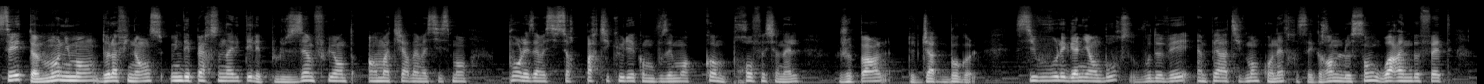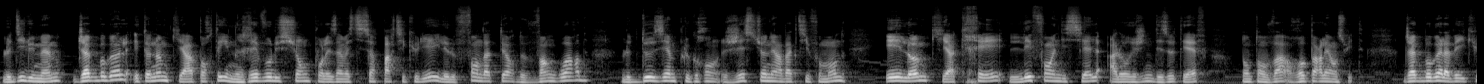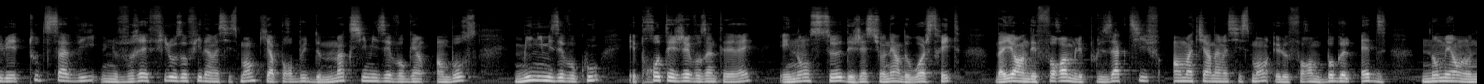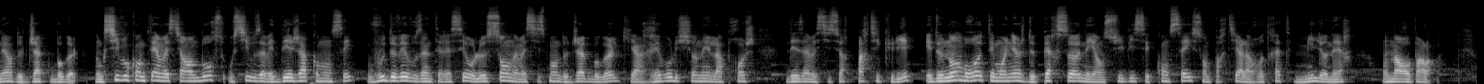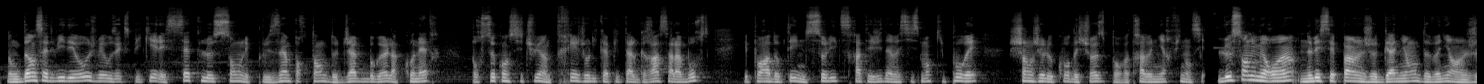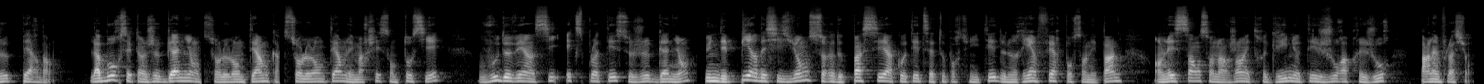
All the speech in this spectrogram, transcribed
C'est un monument de la finance, une des personnalités les plus influentes en matière d'investissement pour les investisseurs particuliers comme vous et moi, comme professionnels. Je parle de Jack Bogle. Si vous voulez gagner en bourse, vous devez impérativement connaître ces grandes leçons. Warren Buffett le dit lui-même. Jack Bogle est un homme qui a apporté une révolution pour les investisseurs particuliers. Il est le fondateur de Vanguard, le deuxième plus grand gestionnaire d'actifs au monde, et l'homme qui a créé les fonds indiciels à l'origine des ETF dont on va reparler ensuite. Jack Bogle a véhiculé toute sa vie une vraie philosophie d'investissement qui a pour but de maximiser vos gains en bourse, minimiser vos coûts et protéger vos intérêts et non ceux des gestionnaires de Wall Street. D'ailleurs, un des forums les plus actifs en matière d'investissement est le forum Bogleheads, nommé en l'honneur de Jack Bogle. Donc si vous comptez investir en bourse ou si vous avez déjà commencé, vous devez vous intéresser aux leçons d'investissement de Jack Bogle qui a révolutionné l'approche des investisseurs particuliers. Et de nombreux témoignages de personnes ayant suivi ses conseils sont partis à la retraite millionnaire. On en reparlera. Donc dans cette vidéo, je vais vous expliquer les 7 leçons les plus importantes de Jack Bogle à connaître pour se constituer un très joli capital grâce à la bourse et pour adopter une solide stratégie d'investissement qui pourrait changer le cours des choses pour votre avenir financier. Leçon numéro 1, ne laissez pas un jeu gagnant devenir un jeu perdant. La bourse est un jeu gagnant sur le long terme car sur le long terme les marchés sont haussiers. Vous devez ainsi exploiter ce jeu gagnant. Une des pires décisions serait de passer à côté de cette opportunité, de ne rien faire pour son épargne en laissant son argent être grignoté jour après jour par l'inflation.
